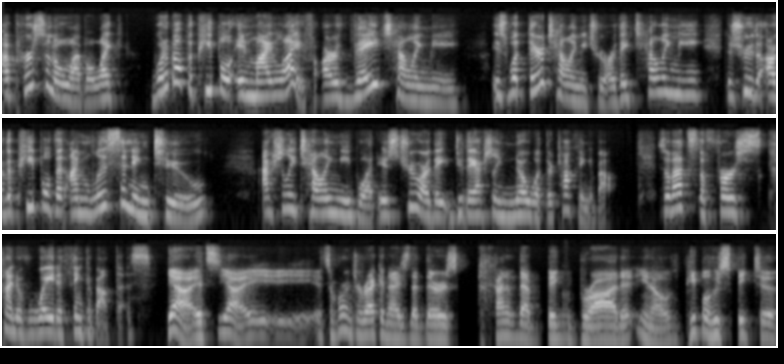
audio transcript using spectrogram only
a personal level. Like, what about the people in my life? Are they telling me, is what they're telling me true? Are they telling me the truth? Are the people that I'm listening to actually telling me what is true? Are they, do they actually know what they're talking about? So that's the first kind of way to think about this. Yeah, it's yeah, it's important to recognize that there's kind of that big broad, you know, people who speak to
